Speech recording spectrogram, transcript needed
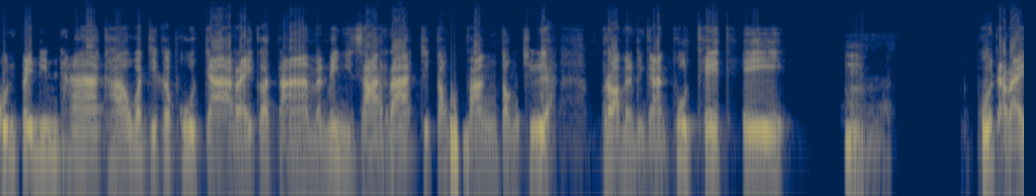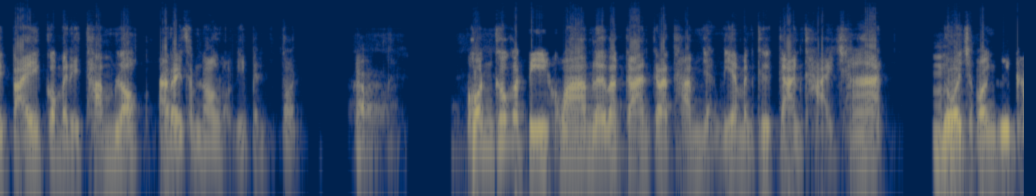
คุณไปนินทาเขาว่าที่เขาพูดจาอะไรก็ตาม มันไม่มีสาระที่ต้องฟังต้องเชื่อเพ ราะมันเป็นการพูดเท่ๆอืมพูดอะไรไปก็ไม่ได้ทำล็อกอะไรทำนองเหล่านี้เป็นต้น ครับ คนเขาก็ตีความเลยว่าการกระทำอย่างเนี้ยมันคือการขายชาติอืมโดยเฉพาะยิ่งค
